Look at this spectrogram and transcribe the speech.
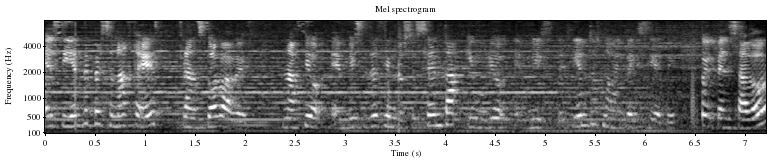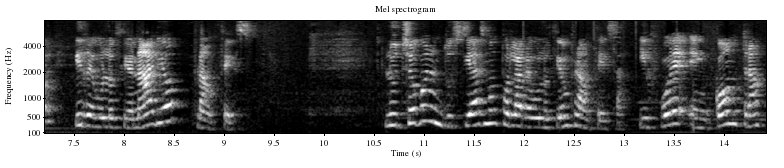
El siguiente personaje es François Babet. Nació en 1760 y murió en 1797. Fue pensador y revolucionario francés. Luchó con entusiasmo por la Revolución Francesa y fue en contra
